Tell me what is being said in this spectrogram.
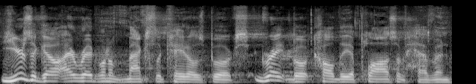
Years ago, I read one of Max Lucado's books, great book called The Applause of Heaven.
